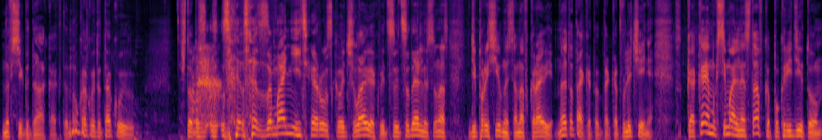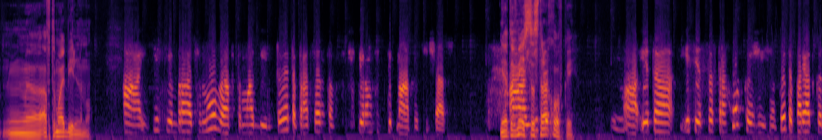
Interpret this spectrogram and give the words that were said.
навсегда как-то. Ну, какую-то такую чтобы за- за- за- заманить русского человека. Ведь суицидальность у нас, депрессивность, она в крови. Но это так, это так, отвлечение. Какая максимальная ставка по кредиту э, автомобильному? А если брать новый автомобиль, то это процентов 14-15 сейчас. Это А вместе со если- страховкой. А, это, если со страховкой жизни, то это порядка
